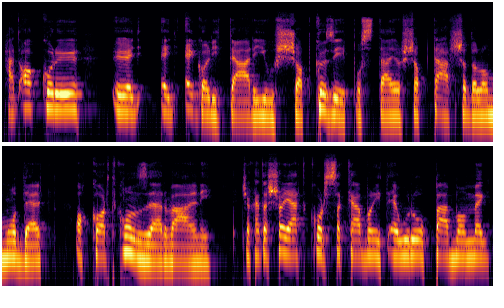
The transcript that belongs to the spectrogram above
hát akkor ő ő egy, egy egalitáriusabb, középosztályosabb társadalom modellt akart konzerválni. Csak hát a saját korszakában itt Európában meg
